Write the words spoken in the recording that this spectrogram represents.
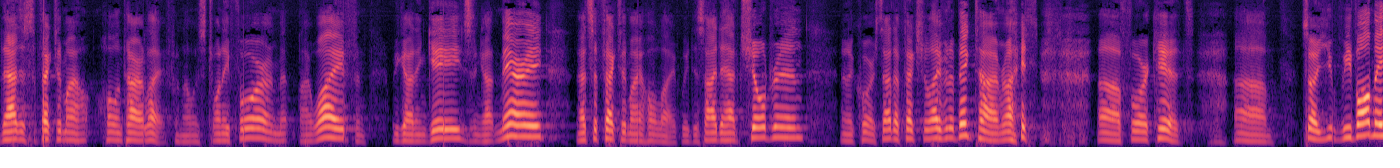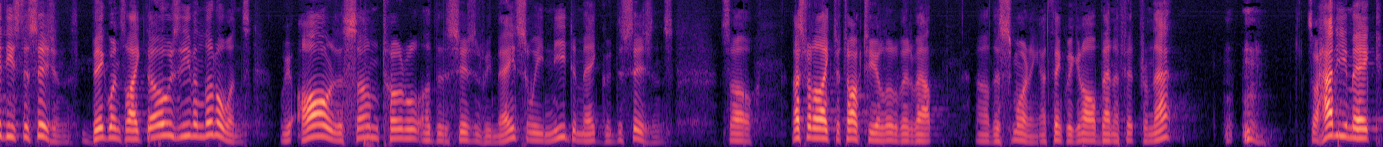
that has affected my whole entire life. When I was 24, I met my wife, and we got engaged and got married. That's affected my whole life. We decided to have children, and of course, that affects your life in a big time, right? uh, four kids. Um, so you, we've all made these decisions, big ones like those, even little ones. We all are the sum total of the decisions we made, so we need to make good decisions. So that's what I'd like to talk to you a little bit about uh, this morning. I think we can all benefit from that. so, how do you make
